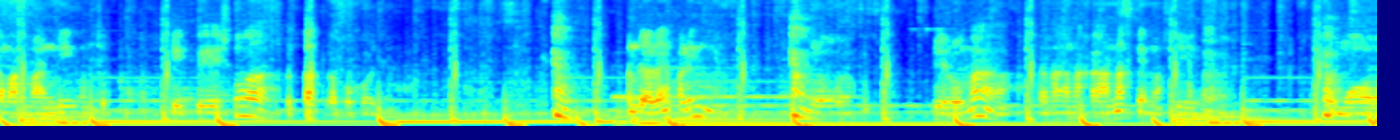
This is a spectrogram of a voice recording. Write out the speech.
kamar mandi untuk pipis wah ketat lah pokoknya. Kendalanya paling kalau di rumah karena anak-anak yang masih Hmm. umur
